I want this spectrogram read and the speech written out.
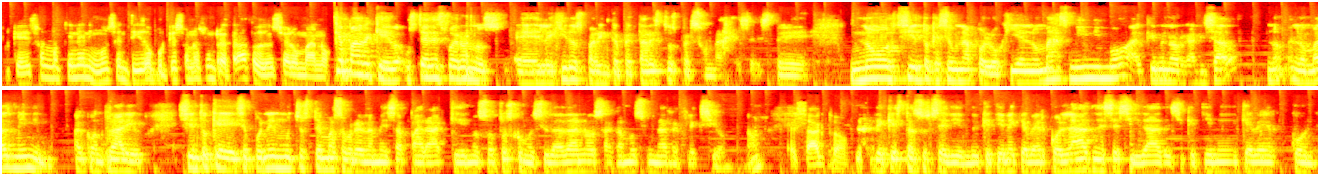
porque eso no tiene ningún sentido, porque eso no es un retrato de un ser humano. Qué padre que ustedes fueron los eh, elegidos para interpretar estos personajes. Este, no siento que sea una apología en lo más mínimo al crimen organizado ¿no? En lo más mínimo. Al contrario, siento que se ponen muchos temas sobre la mesa para que nosotros como ciudadanos hagamos una reflexión, ¿no? Exacto. De qué está sucediendo y qué tiene que ver con las necesidades y qué tiene que ver con,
